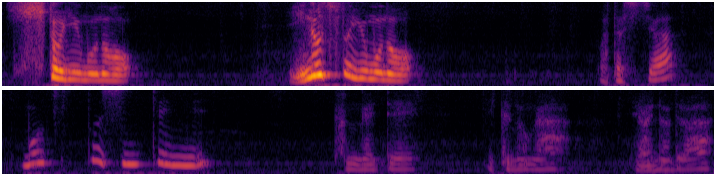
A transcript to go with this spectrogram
死というものを命というものを私はもっと真剣に考えていくのが良いのでは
